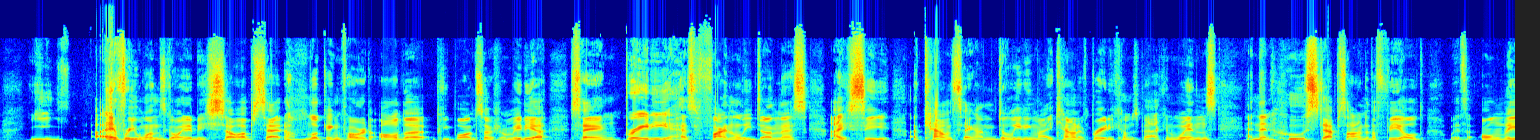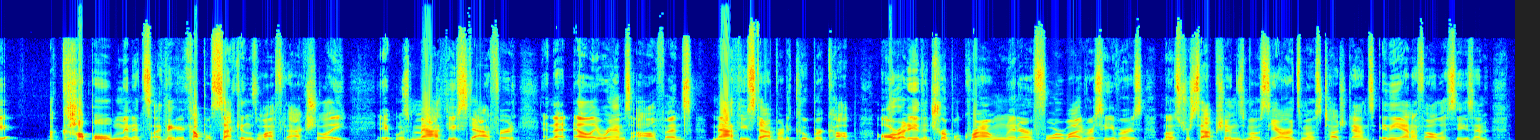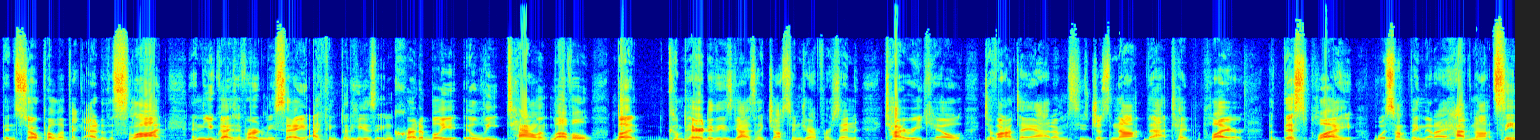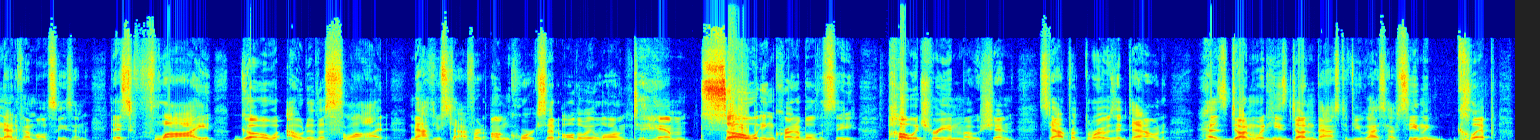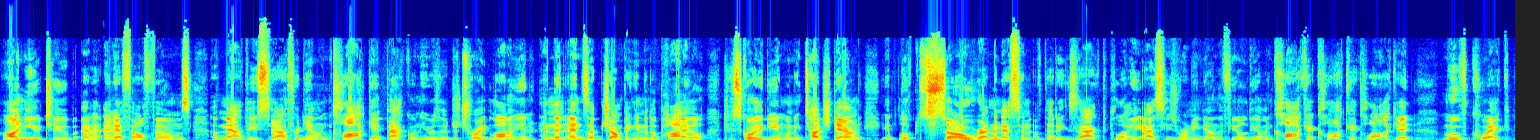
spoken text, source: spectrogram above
everyone's going to be so upset. I'm looking forward to all the people on social media saying Brady has finally done this. I see accounts saying I'm deleting my account if Brady comes back and wins. And then who steps onto the field with only a couple minutes, I think a couple seconds left actually, it was Matthew Stafford and that LA Rams offense. Matthew Stafford to Cooper Kupp, already the Triple Crown winner for wide receivers, most receptions, most yards, most touchdowns in the NFL this season. Been so prolific out of the slot. And you guys have heard me say, I think that he is incredibly elite talent level, but compared to these guys like Justin Jefferson, Tyreek Hill, Davante Adams, he's just not that type of player. But this play was something that I have not seen out of him all season. This fly go out of the slot, Matthew Stafford uncorks it all the way along to him. So incredible to see. Poetry in motion. Stafford throws it down has done what he's done best. If you guys have seen the clip on YouTube and NFL films of Matthew Stafford yelling clock it back when he was a Detroit Lion and then ends up jumping into the pile to score the game winning touchdown, it looked so reminiscent of that exact play as he's running down the field yelling clock it, clock it, clock it, move quick.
